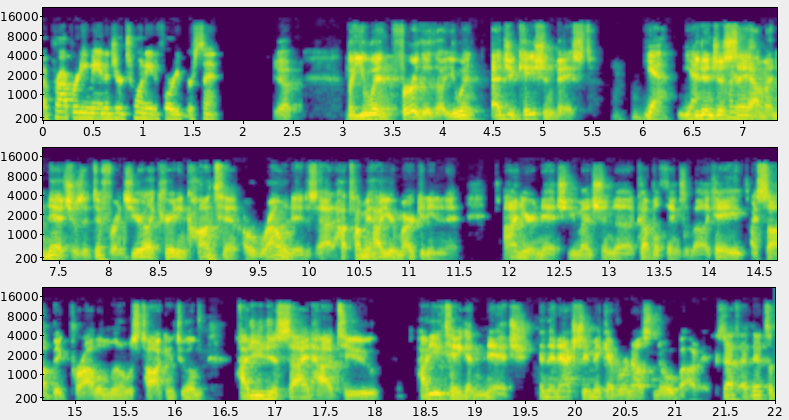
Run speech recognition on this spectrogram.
a property manager 20 to 40%. Yep. But you went further though. You went education based. Yeah, yeah. You didn't just 100%. say I'm a niche. There's a difference. You're like creating content around it. Is that? How, tell me how you're marketing it on your niche. You mentioned a couple things about like, hey, I saw a big problem when I was talking to them. How do you decide how to? How do you take a niche and then actually make everyone else know about it? Because that's that's a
